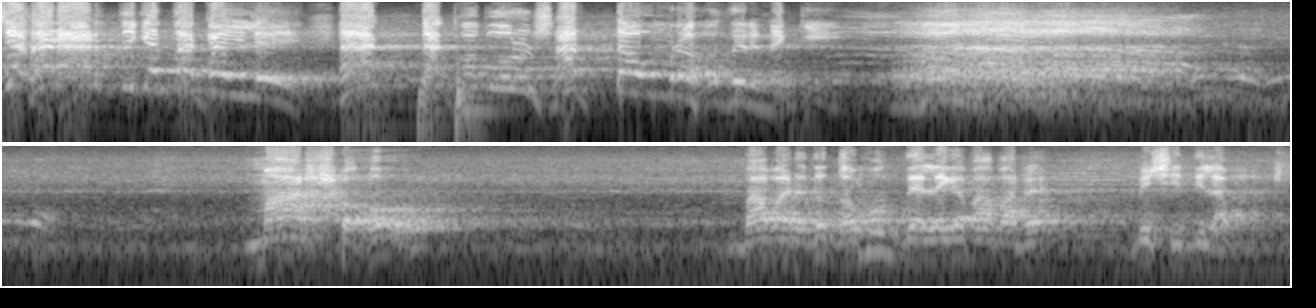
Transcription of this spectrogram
চেহারার দিকে তাকাইলে একটা কবুল সাতটা উমরা হজের নাকি? মা সহ বাবারে তো ধমক দেয় লেগে বাবারে বেশি দিলাম আর কি।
